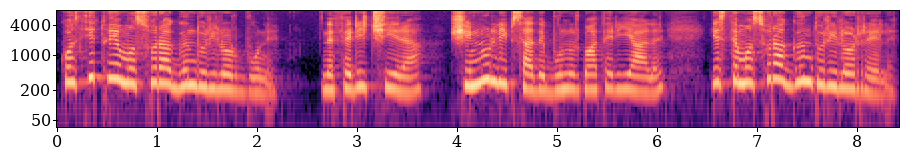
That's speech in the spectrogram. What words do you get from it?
constituie măsura gândurilor bune. Nefericirea și nu lipsa de bunuri materiale este măsura gândurilor rele.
